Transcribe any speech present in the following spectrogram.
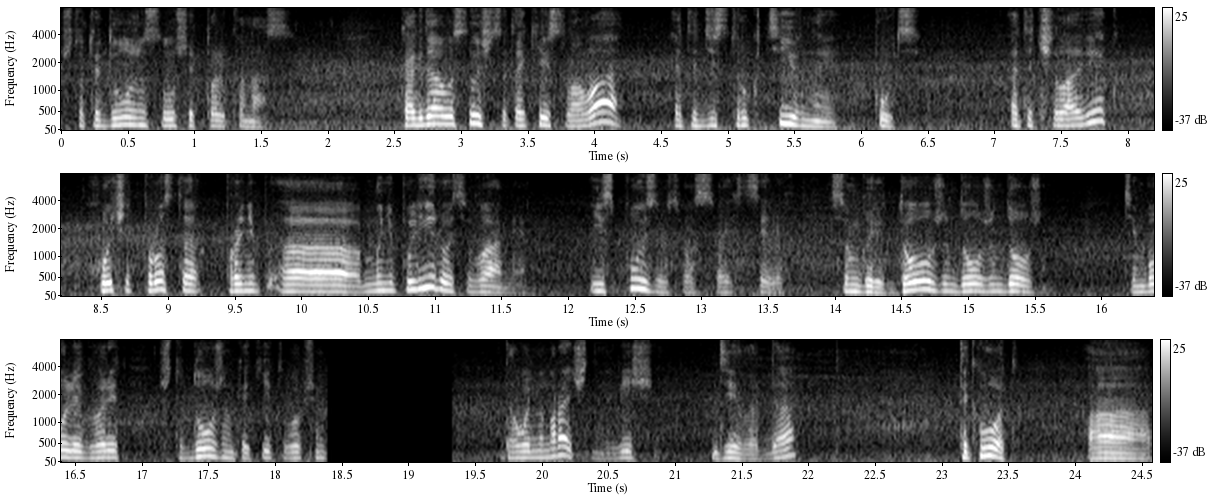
что ты должен слушать только нас. Когда вы слышите такие слова, это деструктивный путь. Это человек, хочет просто а, манипулировать вами и использовать вас в своих целях. Если он говорит «должен, должен, должен», тем более говорит, что должен какие-то, в общем, довольно мрачные вещи делать, да? Так вот, а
